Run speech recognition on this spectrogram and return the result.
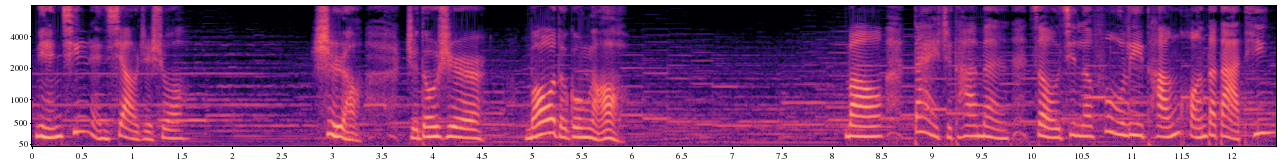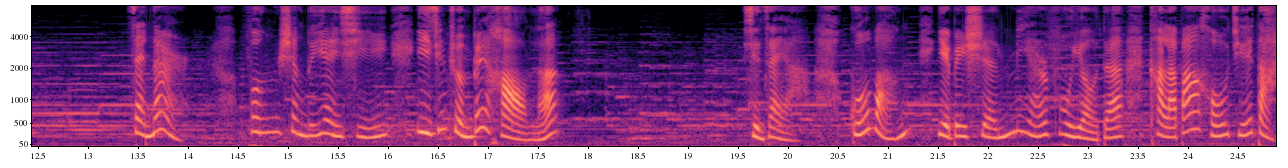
年轻人笑着说：“是啊，这都是猫的功劳。”猫带着他们走进了富丽堂皇的大厅，在那儿，丰盛的宴席已经准备好了。现在呀，国王也被神秘而富有的卡拉巴侯爵打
